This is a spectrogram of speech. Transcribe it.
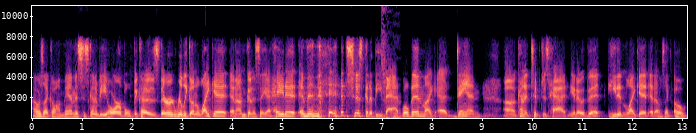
I was like, oh man, this is going to be horrible because they're really going to like it, and I'm going to say I hate it, and then it's just going to be bad. well, then like uh, Dan uh, kind of tipped his hat, you know, that he didn't like it, and I was like, oh,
